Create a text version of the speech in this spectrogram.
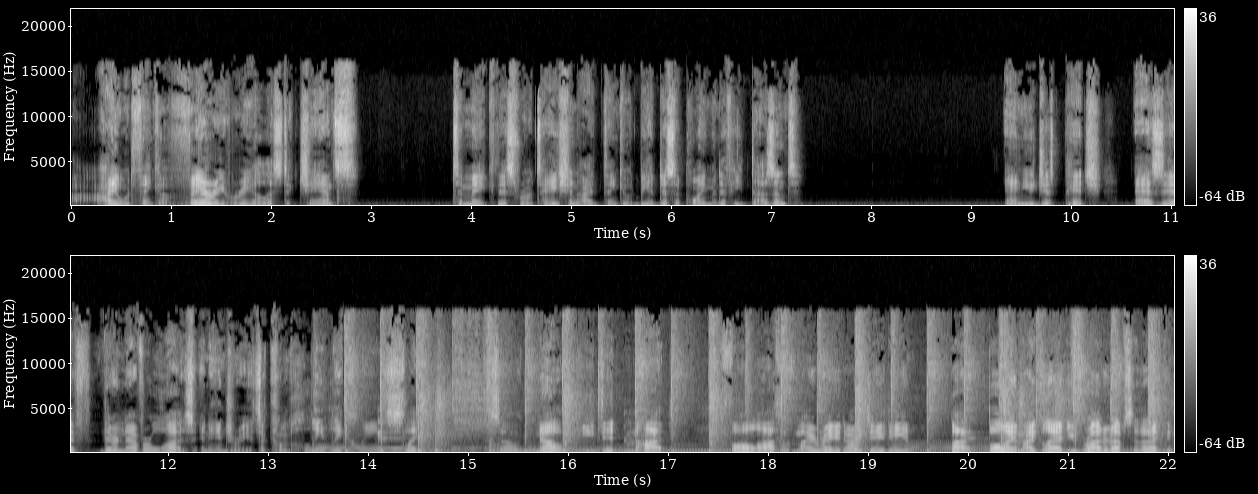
I would think, a very realistic chance to make this rotation. I'd think it would be a disappointment if he doesn't. And you just pitch as if there never was an injury. It's a completely clean slate. So, no, he did not fall off of my radar, JD. But boy, am I glad you brought it up so that I could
